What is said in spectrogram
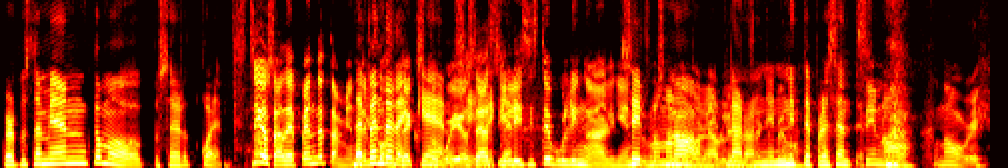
Pero pues también como pues, ser coherentes. ¿no? Sí, o sea, depende también Depende de del contexto, güey. O sí, sea, de si quién. le hiciste bullying a alguien, Sí, pues, pues no mames, no, no, le hables. claro, o sea, ni, ni te presentes. Sí, no, no, güey.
